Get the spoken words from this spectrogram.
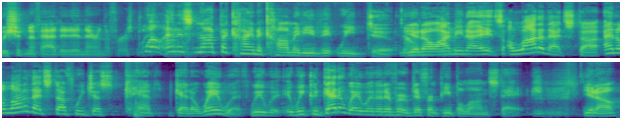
we shouldn't have had it in there in the first place. Well, and it's not the kind of comedy that we do. No, you know, I mean, it's a lot of that stuff, and a lot of that stuff we just can't get away with. We w- we could get away with it if there were different people on stage. Mm-hmm. You know,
